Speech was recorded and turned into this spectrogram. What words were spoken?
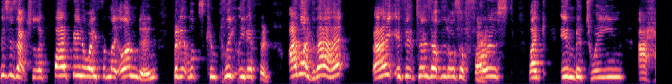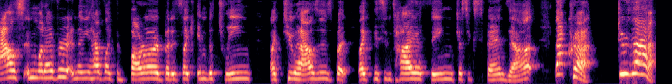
This is actually like five feet away from like London, but it looks completely different. I'd like that, right? If it turns out that it was a forest, like in between a house and whatever, and then you have like the borough, but it's like in between like two houses, but like this entire thing just expands out. That crap. Do that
